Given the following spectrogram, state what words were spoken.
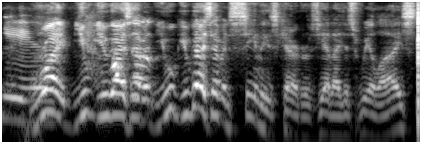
yeah, cute. right. You you guys haven't you you guys haven't seen these characters yet. I just realized.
